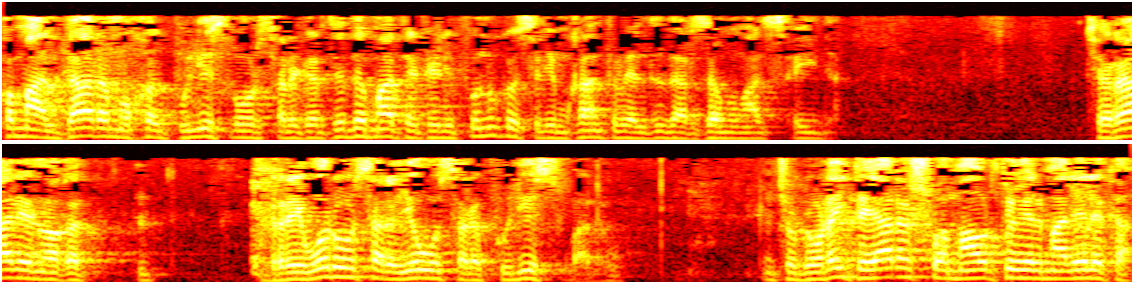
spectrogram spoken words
خمالدار مخک پولیس ور سره ګرځي دا ماته ټلیفون کو سلیم خان ته ویل ته درځم مال سیدا چراله نو غت ډرایور سره یو سره پولیس والو چې ډوړی تیار شو ما ورته ویل مالې لکه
